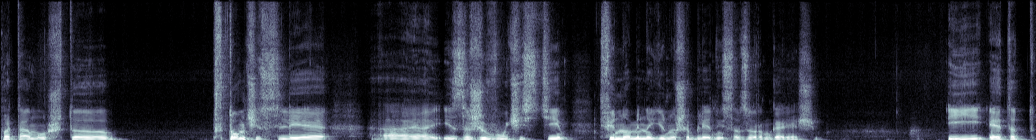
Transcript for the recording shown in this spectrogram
потому что в том числе а, из-за живучести феномена юноша бледный со взором горящим. И этот,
